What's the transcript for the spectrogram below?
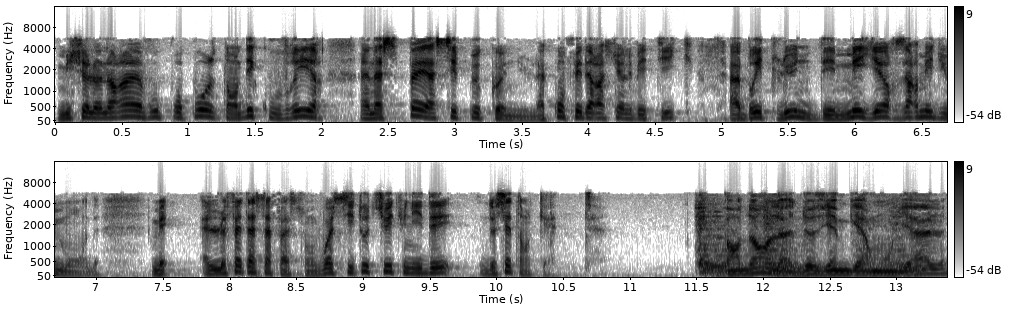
Michel Honorin vous propose d'en découvrir un aspect assez peu connu. La Confédération helvétique abrite l'une des meilleures armées du monde. Mais elle le fait à sa façon. Voici tout de suite une idée de cette enquête. Pendant la Deuxième Guerre mondiale,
